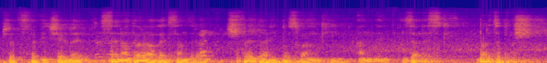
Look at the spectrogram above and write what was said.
przedstawiciele senatora Aleksandra Szweda i posłanki Anny Zaleskiej. Bardzo proszę.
